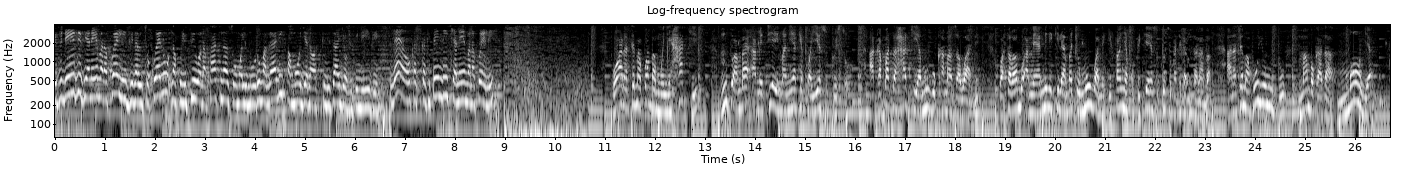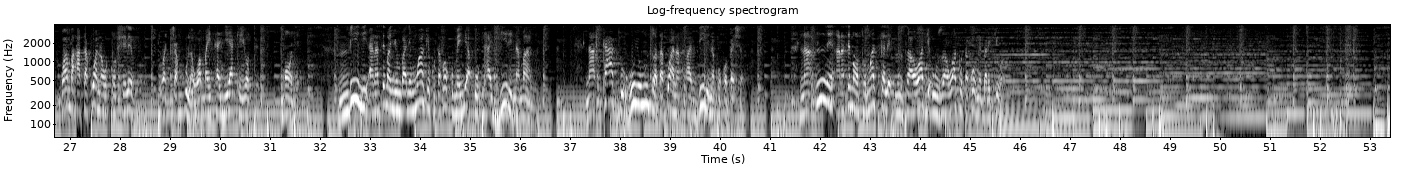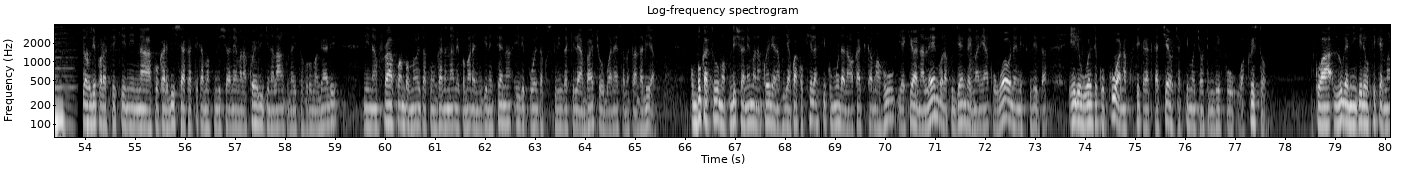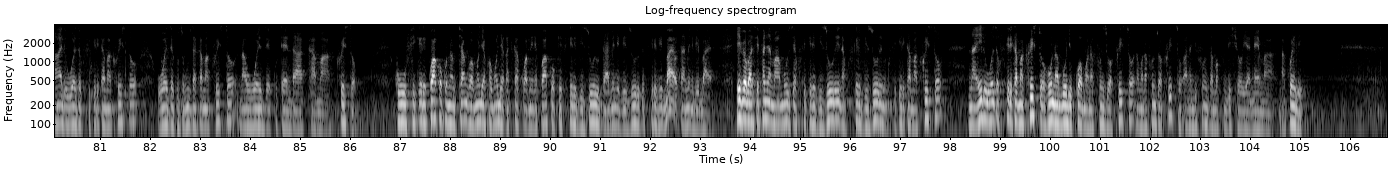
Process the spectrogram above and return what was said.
vipindi hivi vya neema na kweli vinaletwa kwenu na kulipiwa na ptns wa mwalimu huruma gadi pamoja na wasikilizaji wa vipindi hivi. Leo katika kipindi cha neema na kweli bwana anasema kwamba mwenye haki mtu ambaye ametia imani yake kwa yesu kristo akapata haki ya mungu kama zawadi kwa sababu ameamini kile ambacho mungu amekifanya kupitia yesu kristo katika msalaba. Anasema huyu mtu mambo kadhaa. Mmoja kwamba atakuwa na utoshelevu wa chakula wa mahitaji yake yote. Moja. Mbili anasema nyumbani mwake kutakuwa kumejaa utajiri na mali. Na tatu huyu mtu atakuwa anafadhili na kukopesha. Na nne anasema automatikali mzao wake uzao wake utakuwa umebarikiwa ulipo rafiki ninakukaribisha katika mafundisho ya neema na kweli. Jina langu naitwa huruma gadi. Ninafuraha kwamba umeweza kuungana nami kwa mara nyingine tena ili kuweza kusikiliza kile ambacho bwana yesu ametuandalia. Kumbuka tu mafundisho ya neema na kweli yanakuja kwako kila siku muda na wakati kama huu yakiwa na lengo la kujenga imani yako wewe unanisikiliza ili uweze kukua na kufika katika cheo cha kimo cha utimilifu wa kristo. Kwa lugha nyingine ufike mahali uweze kufikiri kama kristo uweze kuzungumza kama kristo na uweze kutenda kama kristo. Kufikiri kwako kuna mchango wa moja kwa moja katika kuamini kwako. Ukifikiri vizuri utaamini vizuri. Ukifikiri vibaya utaamini vibaya. Hivyo basi fanya maamuzi ya kufikiri vizuri na kufikiri vizuri ni kufikiri kama kristo. Na ili uweze kufikiri kama kristo huna budi kuwa mwanafunzi wa kristo na mwanafunzi wa kristo anajifunza mafundisho ya neema na kweli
